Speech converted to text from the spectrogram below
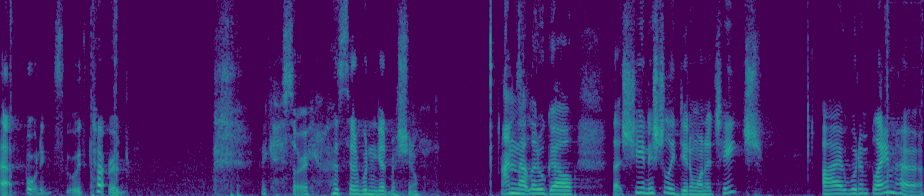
at boarding school with Karen. Okay, sorry, I said I wouldn't get emotional. I'm that little girl that she initially didn't want to teach. I wouldn't blame her.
